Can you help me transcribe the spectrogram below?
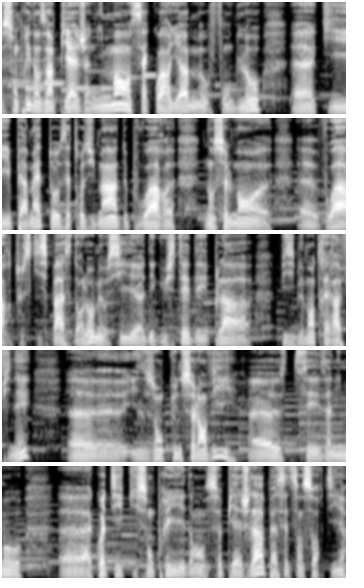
sont pris dans un piège, un immense aquarium au fond de l'eau qui permettent aux êtres humains de pouvoir non seulement voir tout ce qui se passe dans l'eau, mais aussi déguster des plats visiblement très raffinés. Euh, ils n'ont qu'une seule envie, euh, ces animaux euh, aquatiques qui sont pris dans ce piège-là, bah, c'est de s'en sortir.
